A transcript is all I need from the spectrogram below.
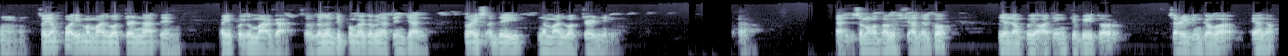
Hmm. So, yan po, ima-manual turn natin. Ngayon po umaga. So, ganun din pong gagawin natin dyan. Twice a day na manual turning. Ah. Yan, sa mga bago sa channel ko, yan lang po yung ating incubator. Sariling gawa. Yan, no?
